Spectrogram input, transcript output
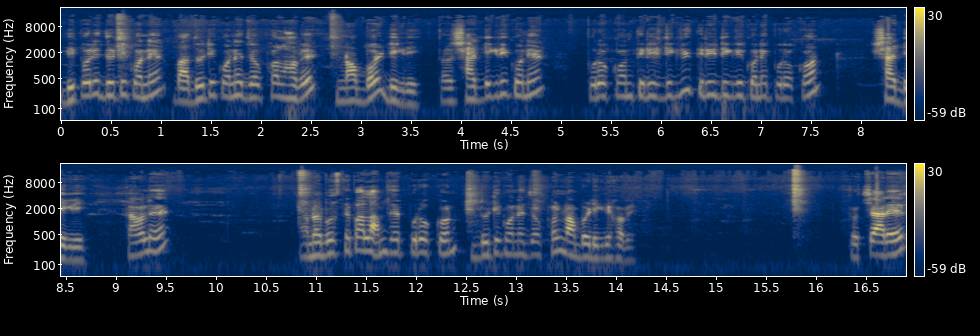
বিপরীত দুটি কোণের বা দুটি কোণের যোগফল হবে নব্বই ডিগ্রি। তো ষাট ডিগ্রি কোণের পুরো কোণ তিরিশ ডিগ্রি তিরিশ ডিগ্রি কোণে পুরো কোণ ষাট ডিগ্রি। তাহলে আমরা বুঝতে পারলাম যে পুরো কোণ দুটি কোণের যোগফল নব্বই ডিগ্রি হবে। তো চারের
